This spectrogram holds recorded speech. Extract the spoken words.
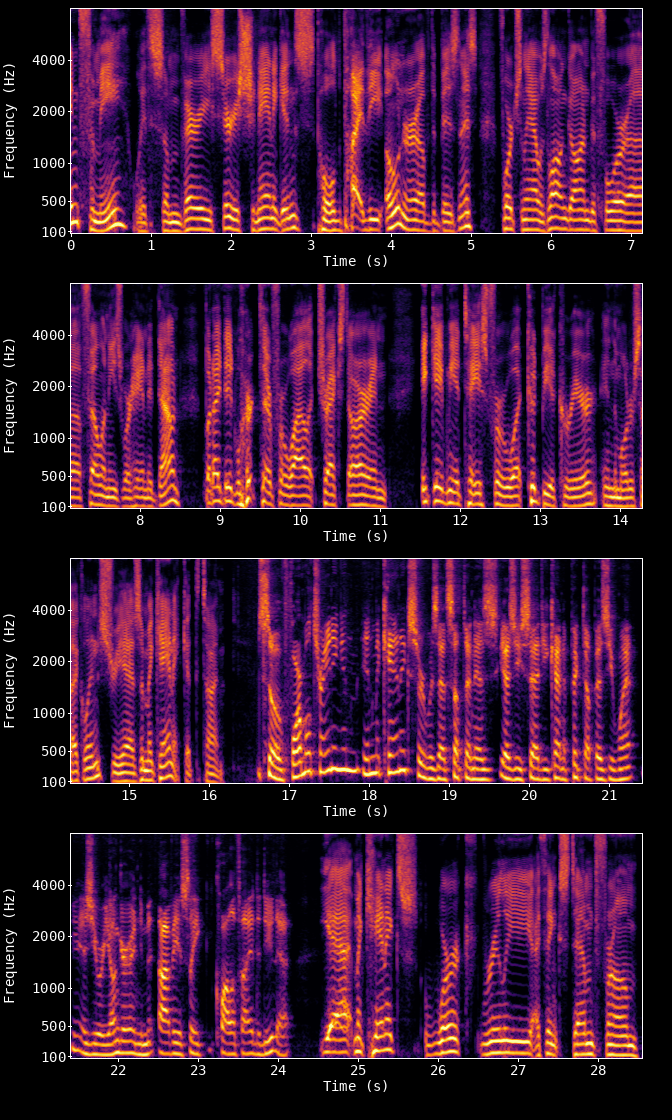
infamy with some very serious shenanigans pulled by the owner of the business. Fortunately, I was long gone before uh, felonies were handed down, but I did work there for a while at Trackstar, and it gave me a taste for what could be a career in the motorcycle industry as a mechanic at the time. So, formal training in, in mechanics, or was that something as as you said you kind of picked up as you went as you were younger, and obviously qualified to do that? Yeah, mechanics work really, I think, stemmed from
